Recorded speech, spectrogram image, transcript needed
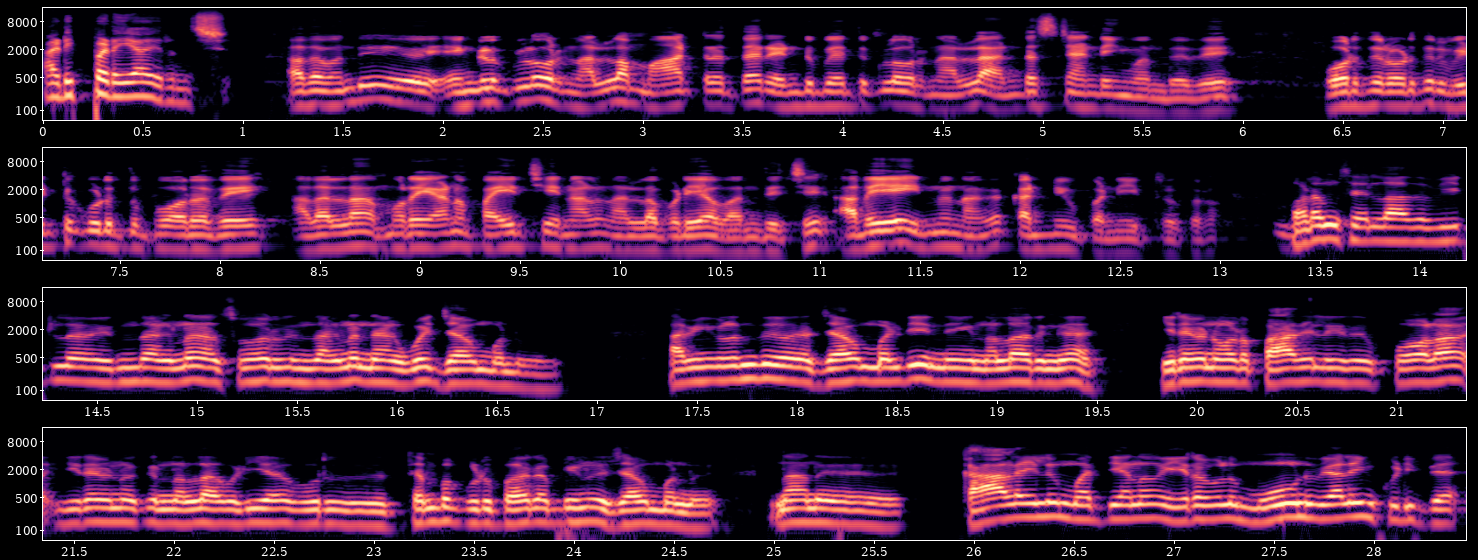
அடிப்படையாக இருந்துச்சு. அதை வந்து எங்களுக்குள்ள ஒரு நல்ல மாற்றத்தை ரெண்டு பேர்த்துக்குள்ள ஒரு நல்ல அண்டர்ஸ்டாண்டிங் வந்தது. ஒருத்தர் ஒருத்தர் விட்டு கொடுத்து போகிறது அதெல்லாம் முறையான பயிற்சியினால நல்லபடியாக வந்துச்சு. அதையே இன்னும் நாங்கள் கண்டினியூ பண்ணிகிட்டு இருக்கிறோம். உடம்பு சரியில்லாத வீட்டில் இருந்தாங்கன்னா சோர்வு இருந்தாங்கன்னா நாங்கள் போய் ஜெபம் பண்ணுவோம். அவங்க வந்து ஜெபம் பண்ணி நீங்கள் நல்லா இருங்க. இறைவனோட பாதையில் இரு போகலாம் இறைவனுக்கு நல்லபடியாக ஒரு தெம்பை கொடுப்பாரு அப்படின்னு ஜெபம் பண்ணுவேன். நான் காலையிலும் மத்தியானம் இரவுலும் மூணு வேளையும் குடிப்பேன்.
